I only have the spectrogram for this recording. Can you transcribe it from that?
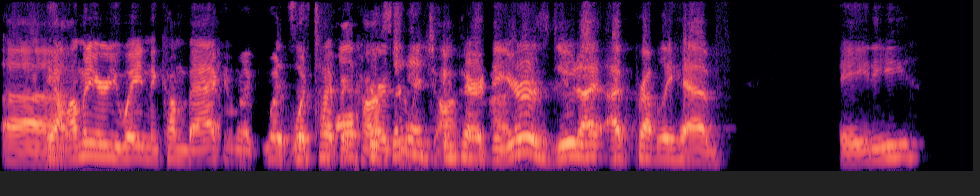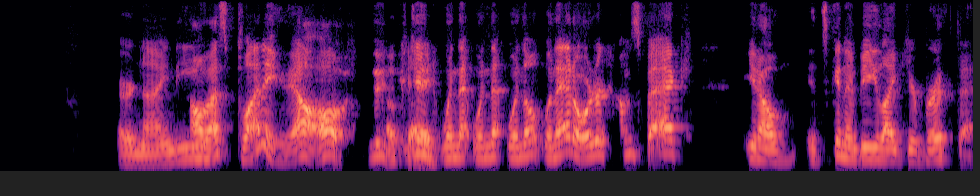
Uh, yeah. How many are you waiting to come back? And like, what, what type of cards compared about? to yours, dude? I, I probably have 80 or 90. Oh, that's plenty. Yeah. Oh, okay. Dude, when that, when that, when, when that order comes back, you know, it's going to be like your birthday.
